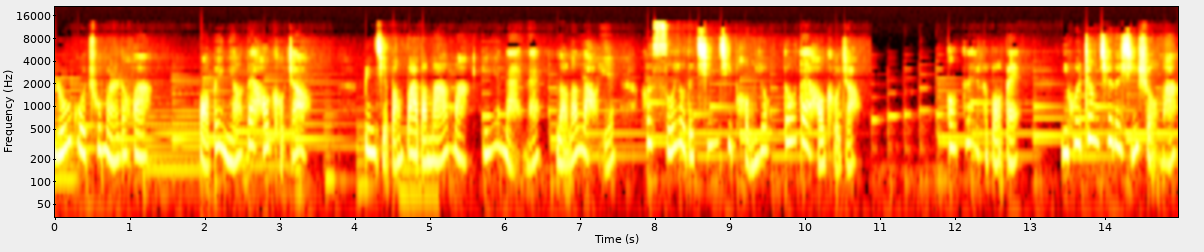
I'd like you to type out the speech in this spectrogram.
如果出门的话，宝贝，你要戴好口罩，并且帮爸爸妈妈、爷爷奶奶、姥姥姥爷和所有的亲戚朋友都戴好口罩。哦，对了，宝贝，你会正确的洗手吗？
